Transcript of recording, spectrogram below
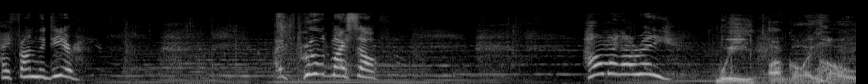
I found the deer. I proved myself. How am I not ready? We are going home.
